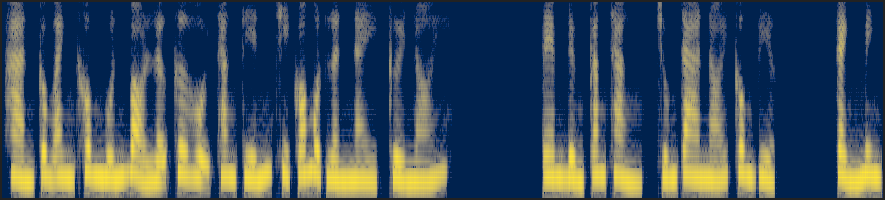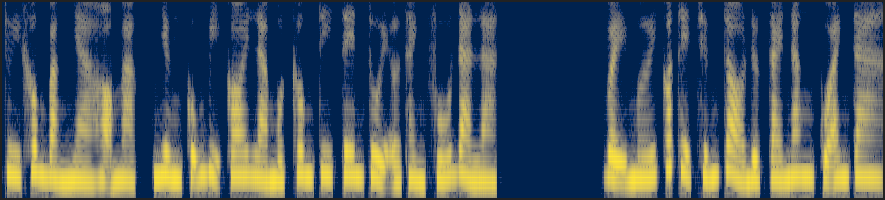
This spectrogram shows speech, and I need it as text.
Hàn công anh không muốn bỏ lỡ cơ hội thăng tiến chỉ có một lần này, cười nói. Em đừng căng thẳng, chúng ta nói công việc. Cảnh Minh tuy không bằng nhà họ Mạc, nhưng cũng bị coi là một công ty tên tuổi ở thành phố Đà Lạt. Vậy mới có thể chứng tỏ được tài năng của anh ta.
